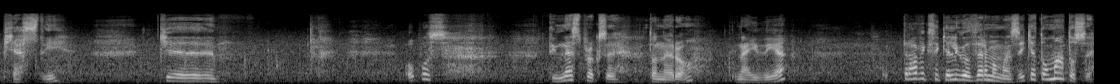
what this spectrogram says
πιαστεί και όπως την έσπρωξε το νερό, την αηδία, τράβηξε και λίγο δέρμα μαζί και το μάτωσε.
